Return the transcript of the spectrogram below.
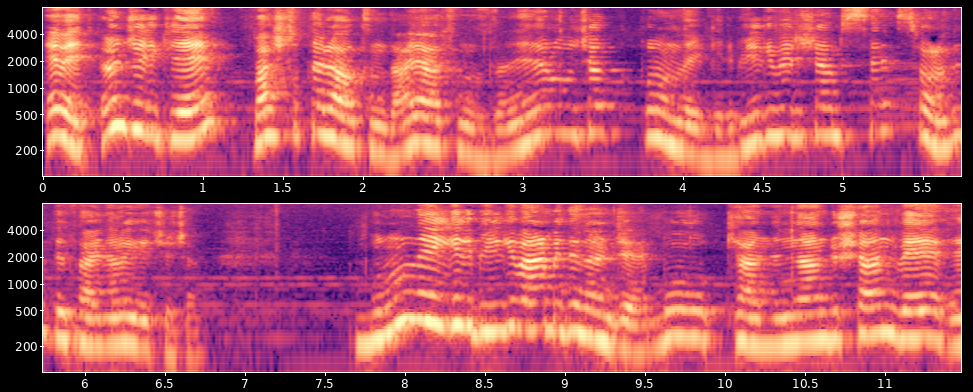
Evet, öncelikle başlıklar altında hayatınızda neler olacak? Bununla ilgili bilgi vereceğim size. Sonra da detaylara geçeceğim. Bununla ilgili bilgi vermeden önce bu kendinden düşen ve e,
